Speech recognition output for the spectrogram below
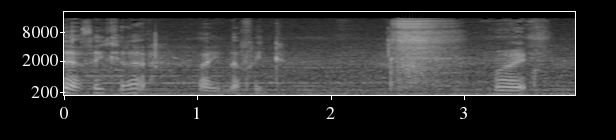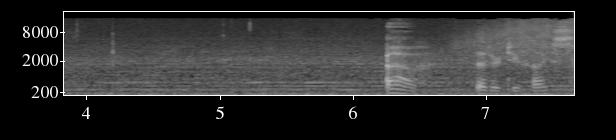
It, I think, innit? That ain't nothing. Right. Oh, leather device.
